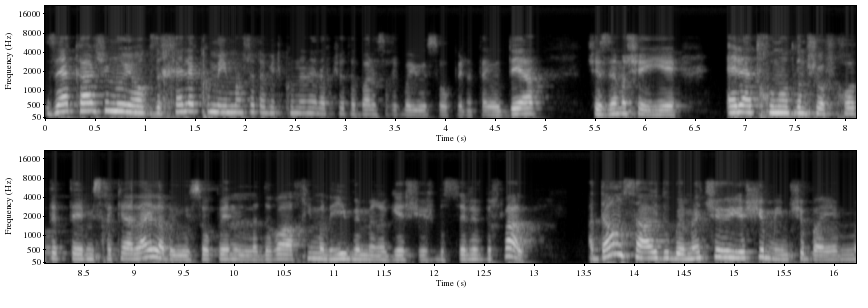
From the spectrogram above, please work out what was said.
זה הקהל של ניו יורק, זה חלק ממה שאתה מתכונן אליו כשאתה בא לשחק ב-US Open, אתה יודע שזה מה שיהיה. אלה התכונות גם שהופכות את אה, משחקי הלילה ב-US Open לדבר הכי מלהיב ומרגש שיש בסבב בכלל. הדאונסייד הוא באמת שיש ימים שבהם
